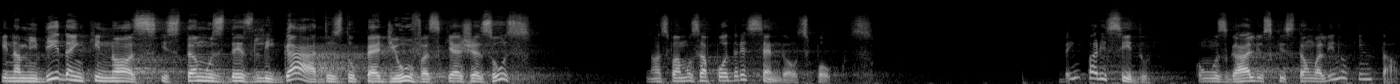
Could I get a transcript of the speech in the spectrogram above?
Que na medida em que nós estamos desligados do pé de uvas que é Jesus, nós vamos apodrecendo aos poucos. Bem parecido com os galhos que estão ali no quintal.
